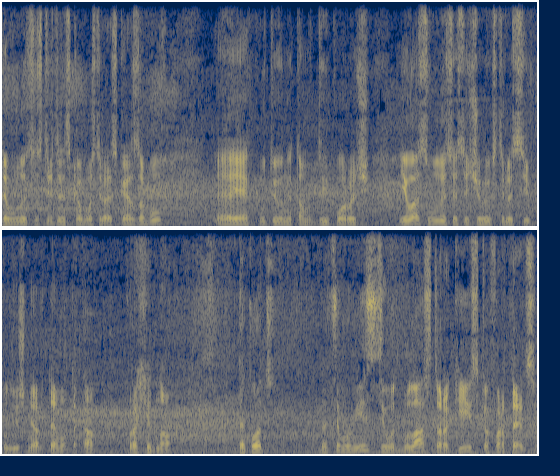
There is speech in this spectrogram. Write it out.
де вулиця Стрітинська або Стрілецька, я забув. Е, Я їх путаю, вони там дві поруч. І ось вулиця Січових Стрільців, колишня Артема, така прохідна. Так от, на цьому місці от була Старокиївська фортеця.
